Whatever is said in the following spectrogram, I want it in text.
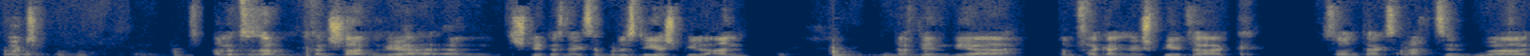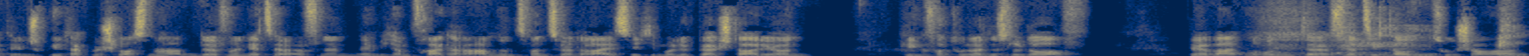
Gut. Hallo zusammen. Dann starten wir. Ähm, steht das nächste Bundesligaspiel an, nachdem wir am vergangenen Spieltag sonntags 18 Uhr den Spieltag beschlossen haben, dürfen wir jetzt eröffnen, nämlich am Freitagabend um 20.30 Uhr im Olympiastadion gegen Fortuna Düsseldorf. Wir erwarten rund 40.000 äh, Zuschauer.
